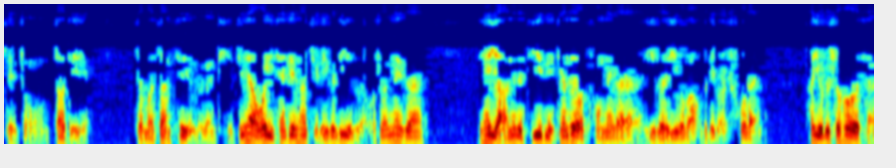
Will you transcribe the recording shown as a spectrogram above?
这种到底怎么算自由的问题。就像我以前经常举了一个例子，我说那个。你看养那个鸡，每天都要从那个一个一个网子里边出来。他有的时候想，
